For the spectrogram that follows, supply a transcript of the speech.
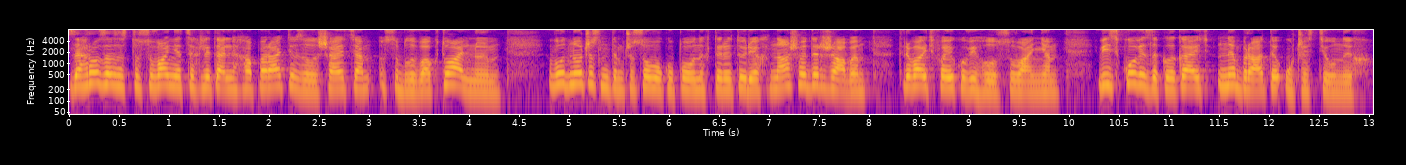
Загроза застосування цих літальних апаратів залишається особливо актуальною. Водночас на тимчасово окупованих територіях нашої держави тривають фейкові голосування. Військові закликають не брати участі у них.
